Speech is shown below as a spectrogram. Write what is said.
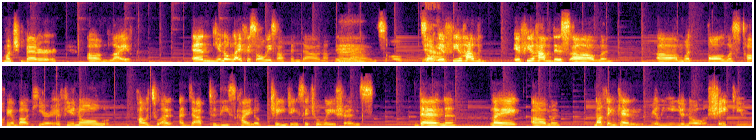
much better um, life. And you know, life is always up and down, up and mm. down. So so yeah. if you have if you have this um um what Paul was talking about here, if you know how to a- adapt to these kind of changing situations, then like um nothing can really you know shake you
